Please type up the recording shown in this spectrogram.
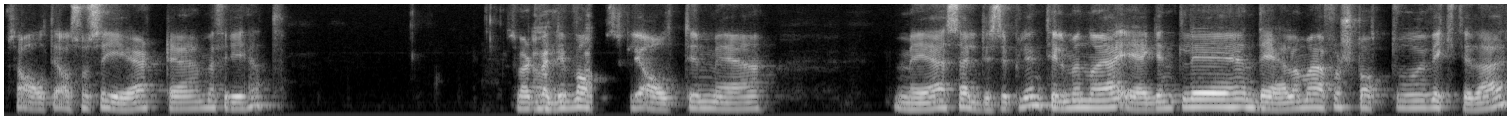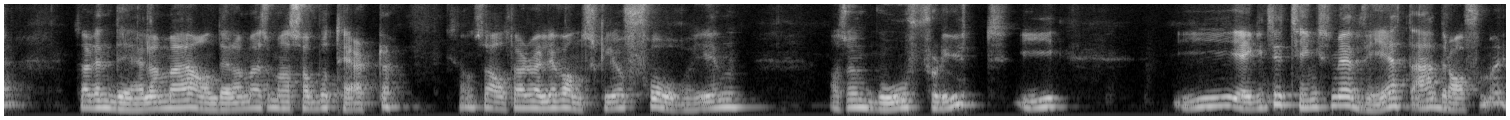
Så jeg har alltid assosiert det med frihet. Så det har vært veldig vanskelig alltid med, med selvdisiplin. Til og med når jeg egentlig, en del av meg har forstått hvor viktig det er, så er det en del av meg, en annen del av meg som har sabotert det. Så det har alltid vært veldig vanskelig å få inn altså en god flyt i i egentlig ting som jeg vet er bra for meg.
